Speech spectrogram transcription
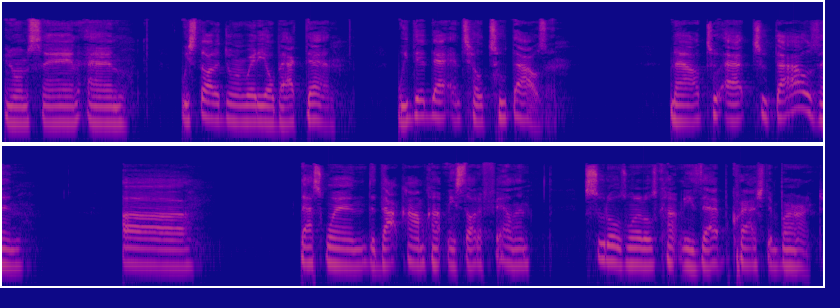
You know what I'm saying? And we started doing radio back then. We did that until 2000. Now, to at 2000, uh, that's when the dot com company started failing. Pseudo was one of those companies that crashed and burned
